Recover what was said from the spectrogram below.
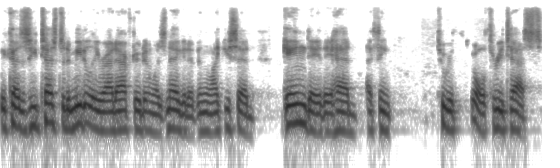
because he tested immediately right after it and was negative. And like you said, game day they had I think two or well, three tests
